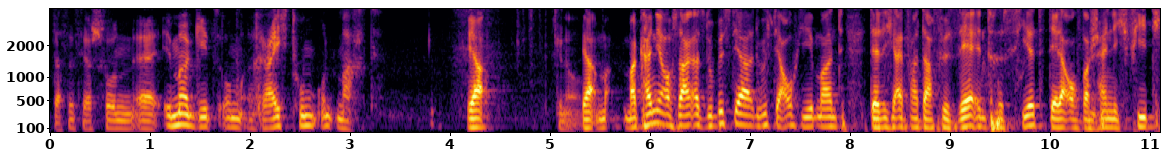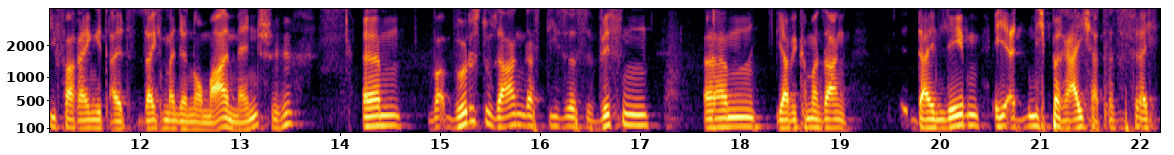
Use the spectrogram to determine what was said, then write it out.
Das ist ja schon, äh, immer geht es um Reichtum und Macht. Ja, Genau. Ja, man kann ja auch sagen, also du bist ja, du bist ja auch jemand, der sich einfach dafür sehr interessiert, der da auch wahrscheinlich viel tiefer reingeht als, sag ich mal, der Normalmensch. Mhm. Ähm, würdest du sagen, dass dieses Wissen, ähm, ja, wie kann man sagen, dein Leben äh, nicht bereichert, das ist vielleicht,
